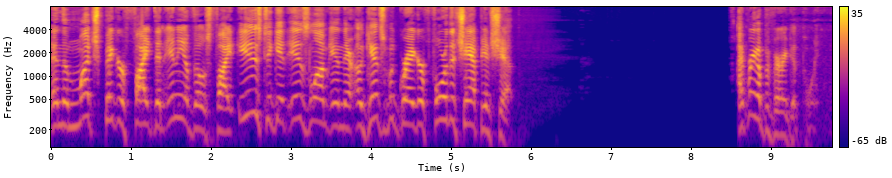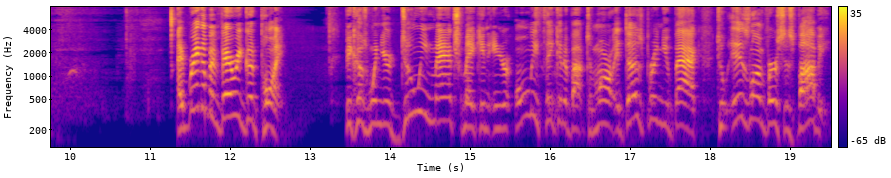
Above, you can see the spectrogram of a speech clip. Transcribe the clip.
And the much bigger fight than any of those fight is to get Islam in there against McGregor for the championship. I bring up a very good point. I bring up a very good point. Because when you're doing matchmaking and you're only thinking about tomorrow, it does bring you back to Islam versus Bobby.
